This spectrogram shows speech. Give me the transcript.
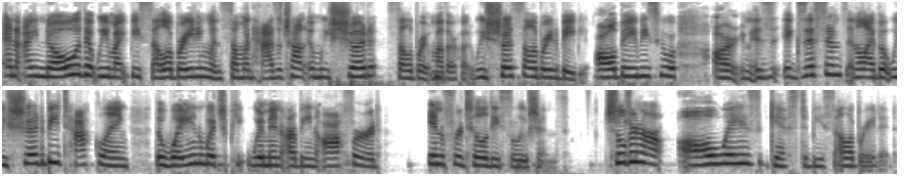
And I know that we might be celebrating when someone has a child, and we should celebrate motherhood. We should celebrate a baby. All babies who are in existence and alive, but we should be tackling the way in which women are being offered infertility solutions. Children are always gifts to be celebrated,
